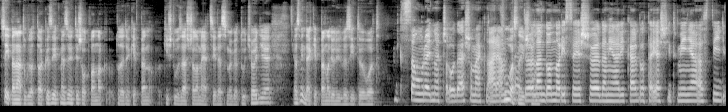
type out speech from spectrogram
szépen átugrotta a középmezőnyt, és ott vannak tulajdonképpen kis túlzással a Mercedes mögött, úgyhogy ez mindenképpen nagyon üdvözítő volt. Számomra egy nagy csalódás a McLaren. Fú, azt Tehát Landon Norris és Daniel Ricciardo teljesítménye, azt így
